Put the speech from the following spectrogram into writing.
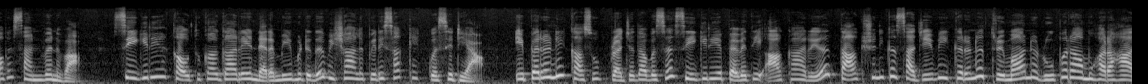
අවසන් වනවා. සීගිරිය කෞතුකාගාරයේ නැරඹීමටද විශාල පිරිසක් එක්ව සිටියා. ඉපරණි කසු ප්‍රජදවස සීගිරිය පැවැති ආකාරය තාක්ෂණික සජීවීකරන ත්‍රිමාණ රූපරාමු හරහා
